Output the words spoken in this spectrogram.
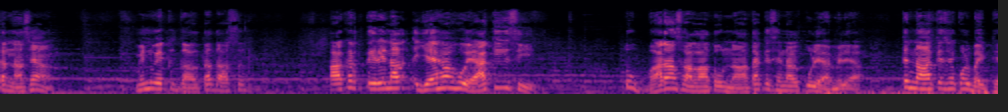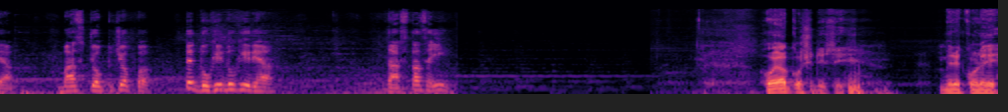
ਧੰਨਾ ਸਿਆ, ਮੈਨੂੰ ਇੱਕ ਗੱਲ ਤਾਂ ਦੱਸ। ਆਖਰ ਤੇਰੇ ਨਾਲ ਅਜਿਹਾ ਹੋਇਆ ਕੀ ਸੀ? ਤੂੰ 12 ਸਾਲਾਂ ਤੋਂ ਨਾ ਤਾਂ ਕਿਸੇ ਨਾਲ ਘੁਲਿਆ ਮਿਲਿਆ ਤੇ ਨਾ ਕਿਸੇ ਕੋਲ ਬੈਠਿਆ। ਬਸ ਚੁੱਪ-ਚੁੱਪ ਤੇ ਦੁਖੀ ਦੁਖੀ ਰਿਹਾ। ਦੱਸ ਤਾਂ ਸਹੀ। ਹੋਇਆ ਕੁਛ ਨਹੀਂ ਸੀ। ਮੇਰੇ ਕੋਲੇ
